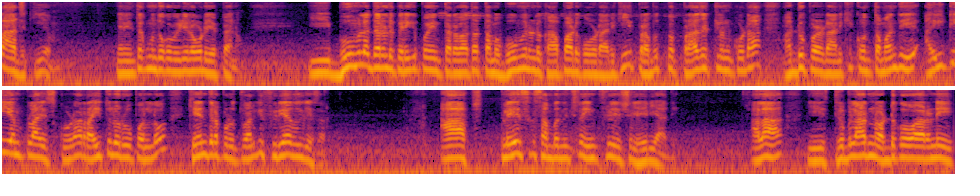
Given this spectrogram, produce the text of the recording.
రాజకీయం. నేను ఇంతకుముందు ఒక వీడియోలో కూడా చెప్పాను. ఈ భూముల ధరలు పెరిగిపోయిన తర్వాత తమ భూములను కాపాడుకోవడానికి ప్రభుత్వ ప్రాజెక్టులను కూడా అడ్డుపడడానికి కొంతమంది ఐటీ ఎంప్లాయీస్ కూడా రైతుల రూపంలో కేంద్ర ప్రభుత్వానికి ఫిర్యాదులు చేశారు. ఆ ప్లేస్కి సంబంధించిన ఇన్ఫ్లుయెన్షియల్ ఏరియా అది. అలా ఈ త్రిబుల్ ఆర్ను అడ్డుకోవాలని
